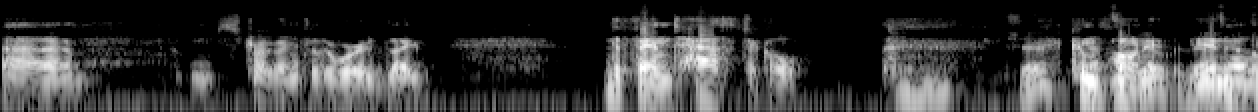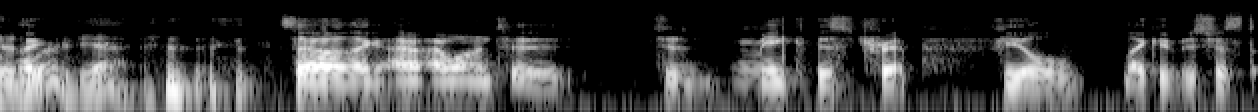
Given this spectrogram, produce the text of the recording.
uh, I'm struggling for the word like the fantastical. Sure, that's a Component, good- you That's a good like- word. Yeah. So like I, I wanted to to make this trip feel like it was just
